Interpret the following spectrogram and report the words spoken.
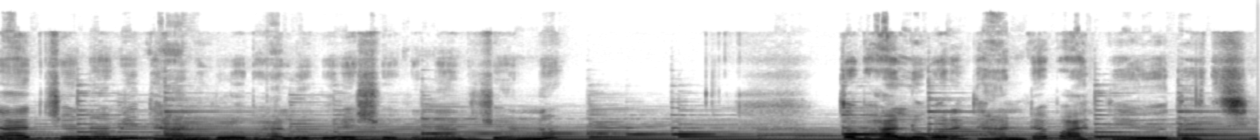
তার জন্য আমি ধানগুলো ভালো করে শুকানোর জন্য তো ভালো করে ধানটা পাতিয়েও দিচ্ছি।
